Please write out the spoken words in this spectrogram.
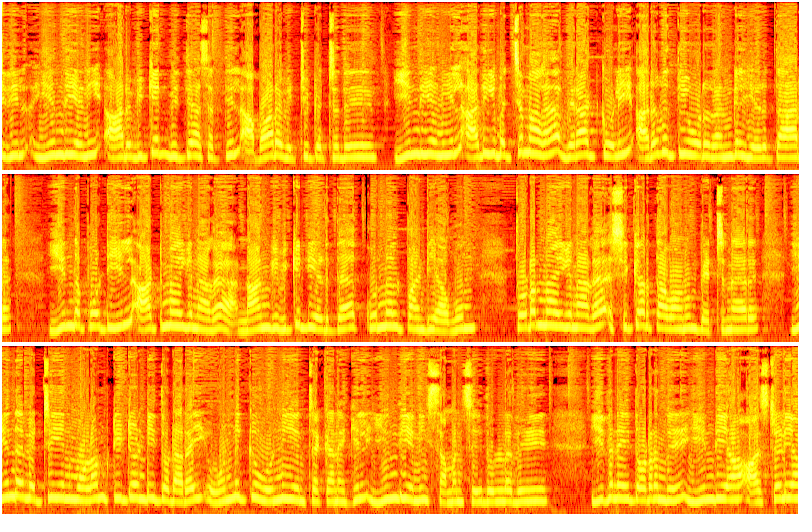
இதில் இந்திய அணி ஆறு விக்கெட் வித்தியாசத்தில் அபார வெற்றி பெற்றது. இந்திய அணியில் அதிகபட்சமாக விராட் கோலி அறுபத்தி ஒரு ரன்கள் எடுத்தார். இந்த போட்டியில் ஆட்டநாயகனாக நான்கு விக்கெட் எடுத்த குர்னல் பாண்டியாவும் தொடர் நாயகனாக ஷிகர் தவானும் பெற்றனர். இந்த வெற்றியின் மூலம் டி டுவெண்டி தொடரை ஒன்னுக்கு ஒன்னு என்ற கணக்கில் இந்திய அணி சமன் செய்துள்ளது. இதனை தொடர்ந்து இந்தியா ஆஸ்திரேலியா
